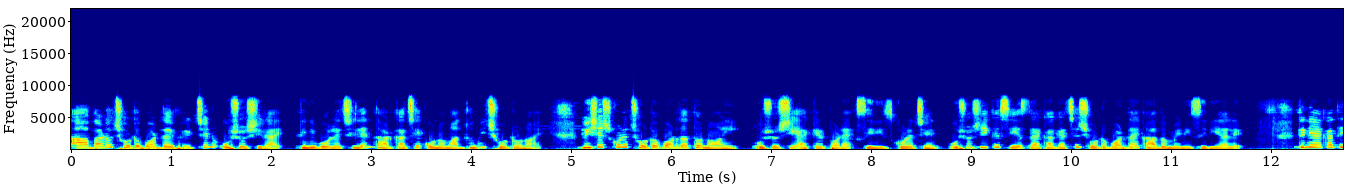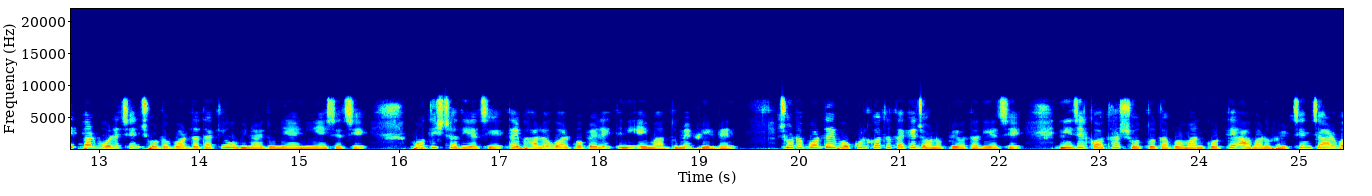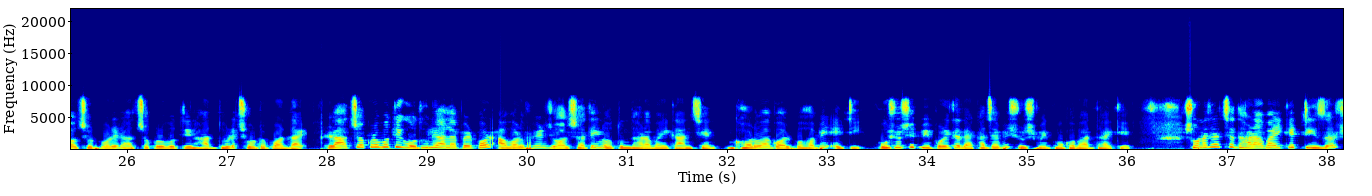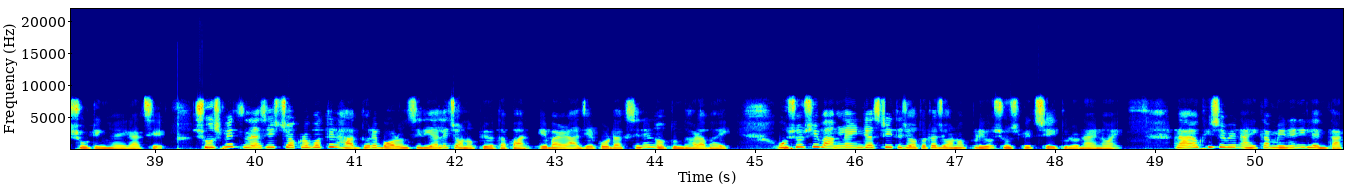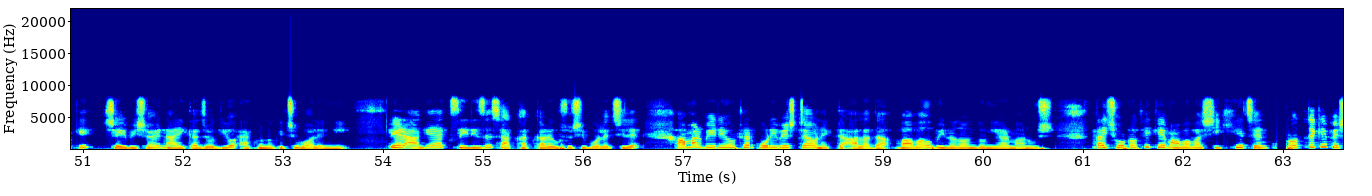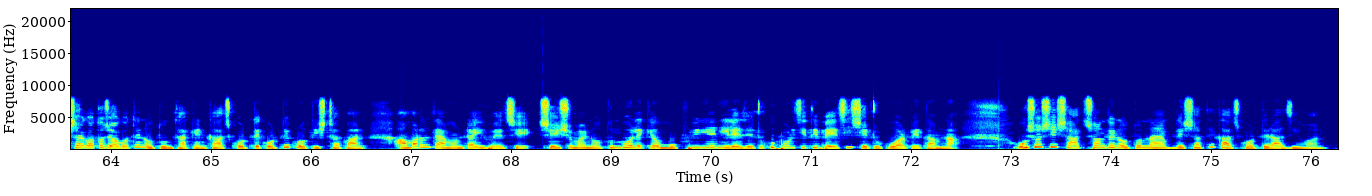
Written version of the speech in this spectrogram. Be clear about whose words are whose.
Speaker 1: আবারও ছোট পর্দায় ফিরছেন উষসী রায়। তিনি বলেছিলেন, তার কাছে কোনো মাধ্যমই ছোট নয়। বিশেষ করে ছোট পর্দা তো নয় উষসী একের পর এক সিরিজ করেছেন। উষসীকে শেষ দেখা গেছে ছোট পর্দায় কাদম্বিনী সিরিয়ালে। তিনি একাধিকবার বলেছেন, ছোট পর্দা তাকে অভিনয় দুনিয়ায় নিয়ে এসেছে, প্রতিষ্ঠা দিয়েছে, তাই ভালো গল্প পেলেই তিনি এই মাধ্যমে ফিরবেন। ছোট পর্দায় বকুল কথা তাকে জনপ্রিয়তা দিয়েছে। নিজের কথার সত্যতা প্রমাণ করতে আবারও ফিরছেন চার বছর পরে রাজ চক্রবর্তীর হাত ধরে ছোট পর্দায়। রাজ চক্রবর্তী গধূলি আলাপের পর আবারও ফের জলসাতেই নতুন ধারাবাহিক আনছেন। ঘরোয়া গল্প হবে এটি। উষসীর বিপরীতে দেখা যাবে সুস্মিত মুখোপাধ্যায়কে। শোনা যাচ্ছে ধারাবাহিকের টিজার শুটিং হয়ে গেছে। সুস্মিত স্নেহাশিস চক্রবর্তীর হাত ধরে বরণ সিরিয়ালে জনপ্রিয়তা পান। এবার রাজের প্রোডাকশনে নতুন ধারাবাহিক। উষসী বাংলা ইন্ডাস্ট্রিতে যতটা জনপ্রিয় সুস্মিত সেই তুলনায় নয়। নায়ক হিসেবে নায়িকা মেনে নিলেন তাকে, সেই বিষয়ে নায়িকা যদিও এখনও কিছু বলেননি। এর আগে এক সিরিজে সাক্ষাৎকারে উষসী বলেছিলেন, আমার বেড়ে ওঠার পরিবেশটা অনেকটা আলাদা, বাবাও বিনোদন দুনিয়ার মানুষ। তাই ছোট থেকে মা বাবা শিখিয়েছেন, প্রত্যেকে পেশাগত জগতে নতুন থাকেন, কাজ করতে করতে প্রতিষ্ঠা পান। আমারও তেমনটাই হয়েছে। সেই সময় নতুন বলে কেউ মুখ ফিরিয়ে নিলে যেটুকু পরিচিতি পেয়েছি সেটুকু আর পেতাম না। উষসী স্বাচ্ছন্দ্যে নতুন নায়কদের সাথে কাজ করতে রাজি হন।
